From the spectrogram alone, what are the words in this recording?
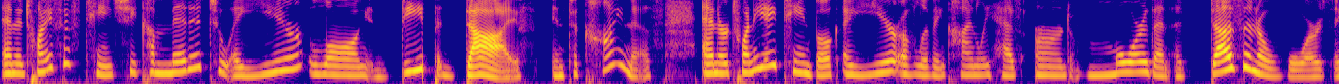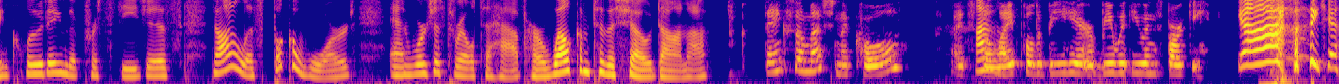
And in 2015, she committed to a year long deep dive into kindness. And her 2018 book, A Year of Living Kindly, has earned more than a dozen awards, including the prestigious Nautilus Book Award. And we're just thrilled to have her. Welcome to the show, Donna. Thanks so much, Nicole. It's delightful to be here, be with you and Sparky. Yeah, yeah.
